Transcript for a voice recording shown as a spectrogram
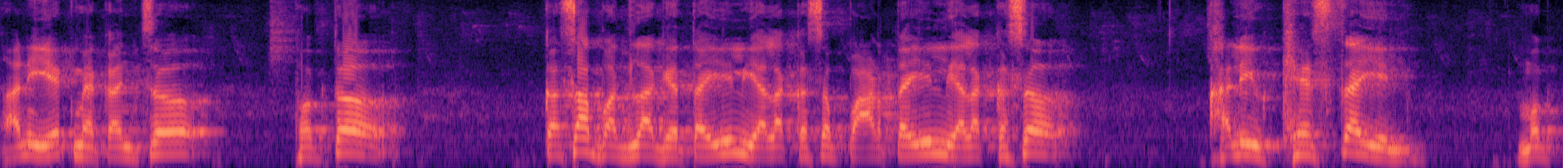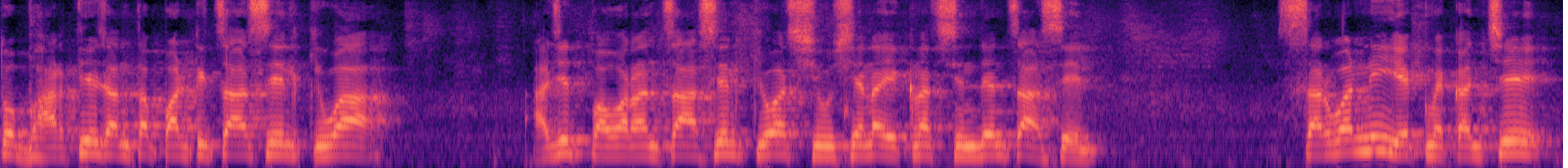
आणि एकमेकांचं फक्त कसा बदला घेता येईल याला कसं पाडता येईल याला कसं खाली खेचता येईल मग तो भारतीय जनता पार्टीचा असेल किंवा अजित पवारांचा असेल किंवा शिवसेना एकनाथ शिंदेंचा असेल सर्वांनी एकमेकांचे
